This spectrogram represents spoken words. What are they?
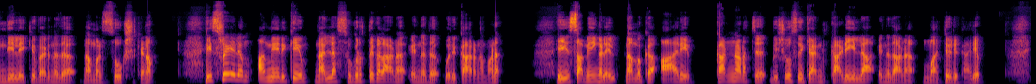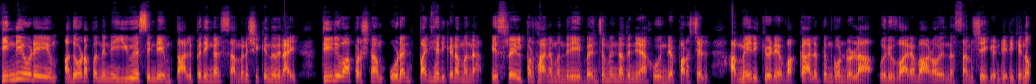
ഇന്ത്യയിലേക്ക് വരുന്നത് നമ്മൾ സൂക്ഷിക്കണം. ഇസ്രയേലും അമേരിക്കയും നല്ല സുഹൃത്തുക്കളാണ് എന്നത് ഒരു കാരണമാണ്. ഈ സമയങ്ങളിൽ നമുക്ക് ആരെയും കണ്ണടച്ച് വിശ്വസിക്കാൻ കഴിയില്ല എന്നതാണ് മറ്റൊരു കാര്യം. ഇന്ത്യയുടെയും അതോടൊപ്പം തന്നെ യു എസിന്റെയും താല്പര്യങ്ങൾ സംരക്ഷിക്കുന്നതിനായി തീരുവ പ്രശ്നം ഉടൻ പരിഹരിക്കണമെന്ന് ഇസ്രയേൽ പ്രധാനമന്ത്രി ബെഞ്ചമിൻ നതന്യാഹുവിന്റെ പറച്ചിൽ അമേരിക്കയുടെ വക്കാലത്തും കൊണ്ടുള്ള ഒരു വരവാണോ എന്ന് സംശയിക്കേണ്ടിയിരിക്കുന്നു.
